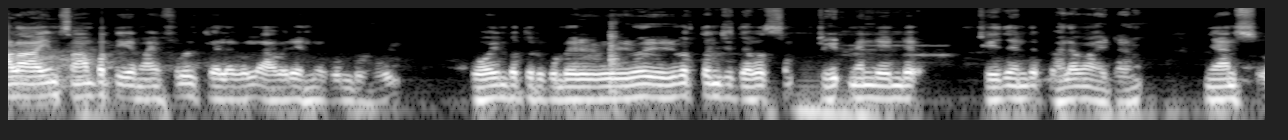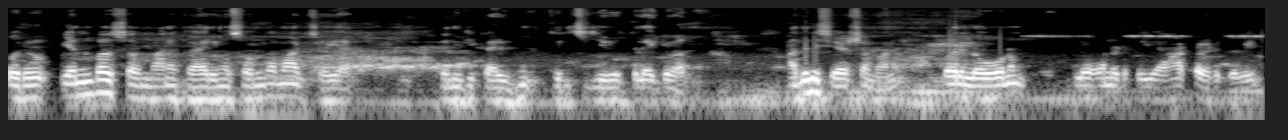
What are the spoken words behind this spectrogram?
ആളായും സാമ്പത്തികമായും ഫുൾ ചെലവിൽ അവരെന്നെ കൊണ്ടുപോയി. കോയമ്പത്തൂർ കൊണ്ട് എഴുപത്തഞ്ച് ദിവസം ട്രീറ്റ്മെന്റിന്റെ ചെയ്തതിന്റെ ഫലമായിട്ടാണ് ഞാൻ ഒരു എൺപത് ശതമാനം കാര്യങ്ങൾ സ്വന്തമായിട്ട് ചെയ്യാൻ എനിക്ക് കഴിഞ്ഞ് തിരിച്ച് ജീവിതത്തിലേക്ക് വന്നു. അതിനുശേഷമാണ് ഒരു ലോണും ലോൺ എടുത്ത് ഈ ആട്ടോ എടുക്കുകയും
